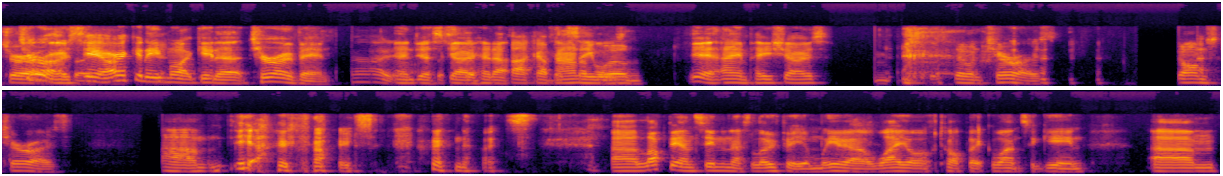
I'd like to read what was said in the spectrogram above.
churros. Churros, yeah, I reckon he might get a churro van. Oh, yeah. and just go hit up park up at carnivals SeaWorld. and, yeah, AMP shows. Just doing churros. Dom's churros. Um, yeah, who knows? Who knows? Uh, lockdown sending us loopy, and we are way off topic once again. Um,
